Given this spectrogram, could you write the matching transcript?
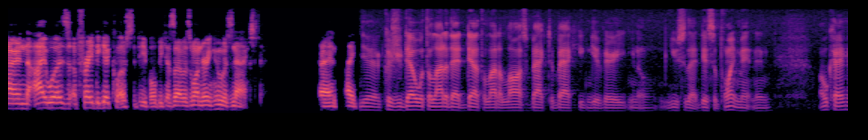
and I was afraid to get close to people because I was wondering who was next. Right, like Yeah, because you dealt with a lot of that death, a lot of loss back to back. You can get very, you know, used to that disappointment. And okay,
